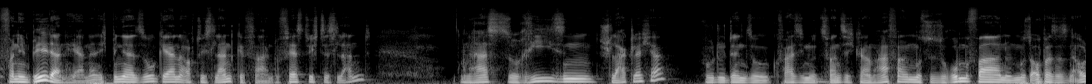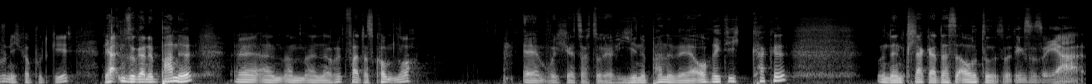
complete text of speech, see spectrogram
von den Bildern her, ne? Ich bin ja so gerne auch durchs Land gefahren. Du fährst durch das Land und hast so riesen Schlaglöcher, wo du dann so quasi nur 20 km/h fahren musst, du so rumfahren und musst aufpassen, dass ein Auto nicht kaputt geht. Wir hatten sogar eine Panne äh, an, an, an der Rückfahrt, das kommt noch. Äh, wo ich jetzt sagte, so, ja, hier eine Panne wäre ja auch richtig kacke. Und dann klackert das Auto. So denkst du so, ja,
